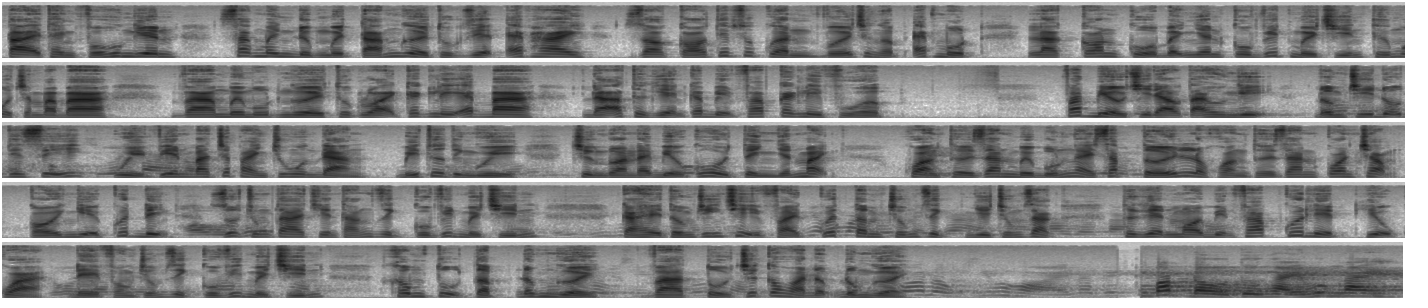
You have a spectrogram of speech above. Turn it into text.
Tại thành phố Hưng Yên, xác minh được 18 người thuộc diện F2 do có tiếp xúc gần với trường hợp F1 là con của bệnh nhân COVID-19 thứ 133 và 11 người thuộc loại cách ly F3 đã thực hiện các biện pháp cách ly phù hợp. Phát biểu chỉ đạo tại hội nghị, đồng chí Đỗ Tiến Sĩ, Ủy viên Ban chấp hành Trung ương Đảng, Bí thư tỉnh ủy, trưởng đoàn đại biểu Quốc hội tỉnh nhấn mạnh, khoảng thời gian 14 ngày sắp tới là khoảng thời gian quan trọng có ý nghĩa quyết định giúp chúng ta chiến thắng dịch Covid-19. Cả hệ thống chính trị phải quyết tâm chống dịch như chống giặc, thực hiện mọi biện pháp quyết liệt, hiệu quả để phòng chống dịch Covid-19, không tụ tập đông người và tổ chức các hoạt động đông người. Bắt đầu từ ngày hôm nay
